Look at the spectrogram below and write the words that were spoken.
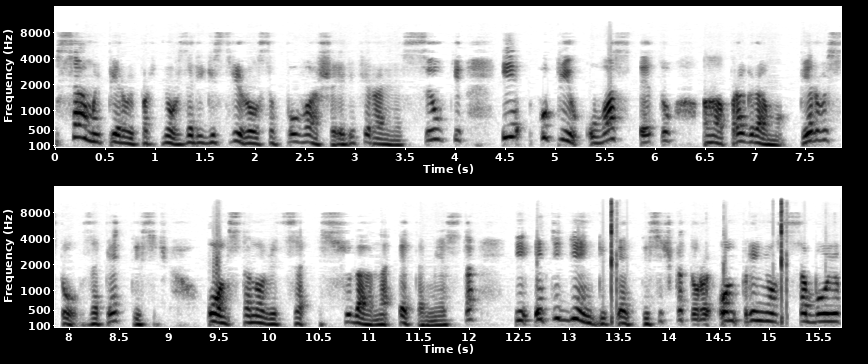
самый первый партнер зарегистрировался по вашей реферальной ссылке и купил у вас эту а, программу «Первый стол» за 5000 он становится сюда, на это место, и эти деньги, 5000, которые он принес с собой,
